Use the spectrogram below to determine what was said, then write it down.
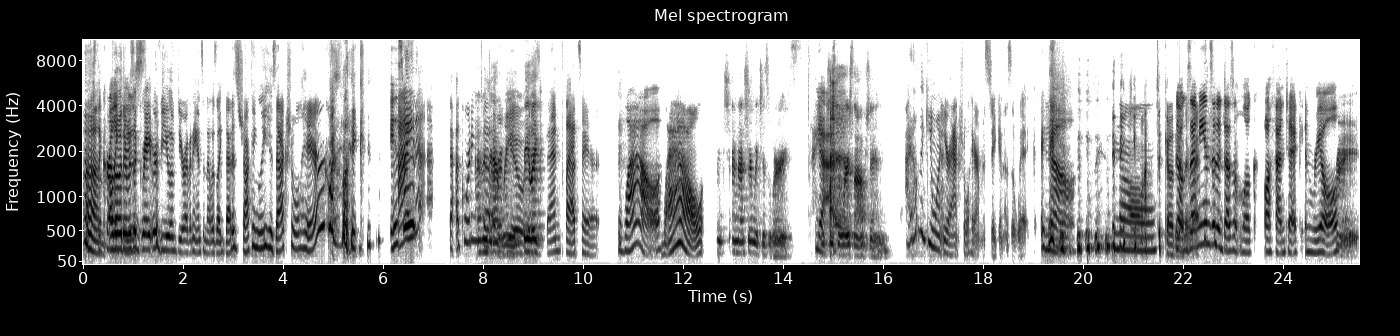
Um, the although there was a great review of Dear Evan Hansen that was like, that is shockingly his actual hair. like, Is I it? know. That, according to a Evidently, review, they, it is like- Ben Platt's hair. Wow. Wow. Which I'm not sure which is worse. Yeah. Which is the worst option. I don't think you want your actual hair mistaken as a wig. I think No. make No. to go No, because that means that it doesn't look authentic and real. Right.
